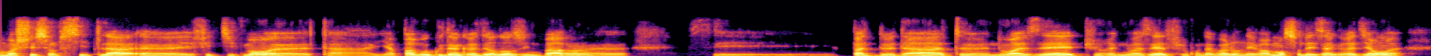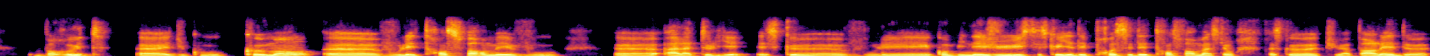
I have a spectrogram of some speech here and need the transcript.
moi, je suis sur le site là. Euh, effectivement, euh, il n'y a pas beaucoup d'ingrédients dans une barre. Hein, euh, c'est pâte de date, noisettes, purée de noisettes, flocons d'avoine. On est vraiment sur des ingrédients bruts. du coup, comment vous les transformez vous à l'atelier? Est-ce que vous les combinez juste? Est-ce qu'il y a des procédés de transformation? Parce que tu as parlé de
